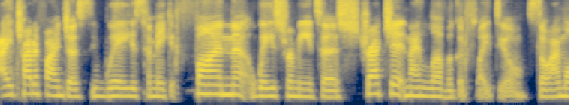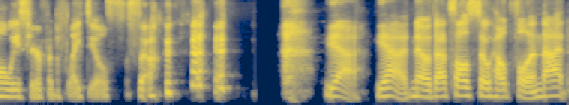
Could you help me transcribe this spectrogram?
I try to find just ways to make it fun, ways for me to stretch it. And I love a good flight deal. So I'm always here for the flight deals. So. yeah. Yeah. No, that's also helpful. And that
